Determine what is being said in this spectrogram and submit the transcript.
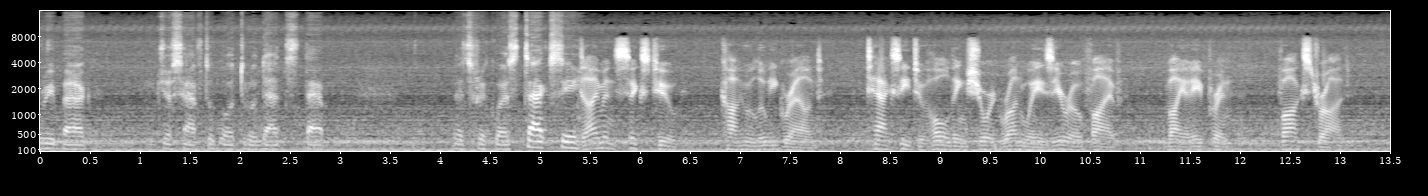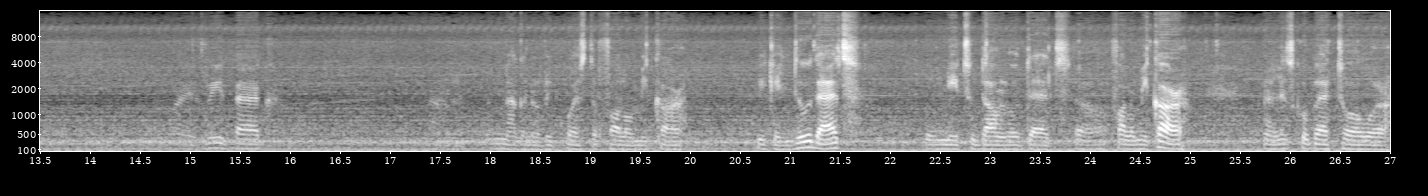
reback you just have to go through that step let's request taxi Diamond 62 Kahului ground taxi to holding short runway 05 via apron Foxtrot. Right, read back. I'm not gonna request a follow me car. We can do that. We need to download that uh, follow me car. Now let's go back to our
